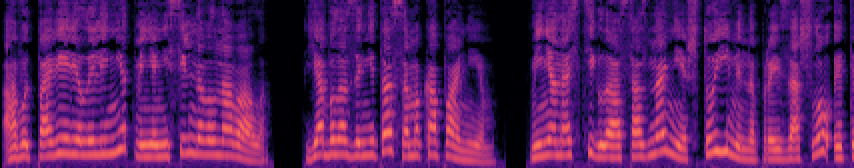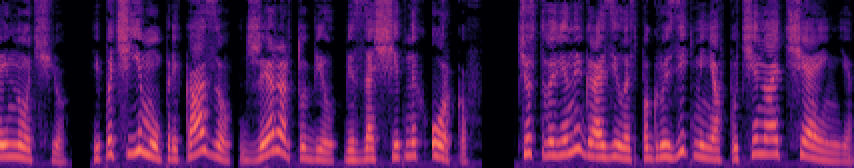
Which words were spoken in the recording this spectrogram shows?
а вот поверил или нет, меня не сильно волновало. Я была занята самокопанием. Меня настигло осознание, что именно произошло этой ночью и по чьему приказу Джерард убил беззащитных орков. Чувство вины грозилось погрузить меня в пучину отчаяния.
